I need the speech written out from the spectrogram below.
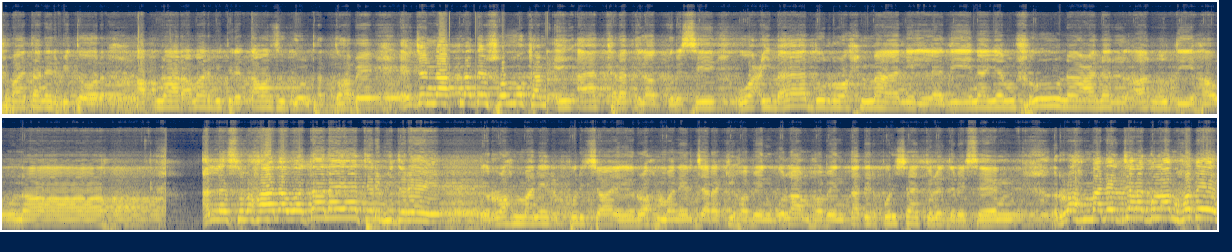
শয়তানের ভিতর। আপনার, আমার ভিতরে তাওয়াজু গুণ থাকতে হবে। এই জন্য আপনাদের সম্মুখে আমি এই আয়াতখানা তিলাওয়াত করেছি। ওয়া ইবাদুর রহমানিল্লাযীনা ইয়ামশুনা আলাল আরদি হাওনা আল্লাহ আয়াতের ভিতরে রহমানের পরিচয়, রহমানের যারা কি হবেন, গোলাম হবেন, তাদের পরিচয় তুলে ধরেছেন। রহমানের যারা গোলাম হবেন,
